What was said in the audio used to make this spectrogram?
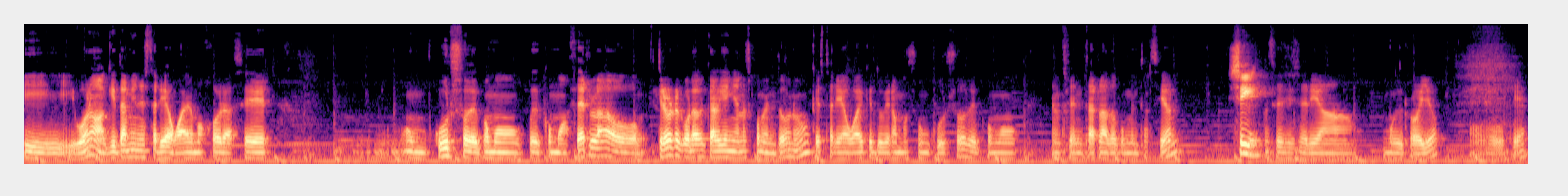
Y, y bueno, aquí también estaría guay a lo mejor hacer un curso de cómo, de cómo hacerla. O creo recordar que alguien ya nos comentó, ¿no? Que estaría guay que tuviéramos un curso de cómo enfrentar la documentación. Sí, No sé si sería muy rollo o qué,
